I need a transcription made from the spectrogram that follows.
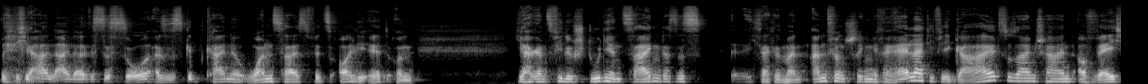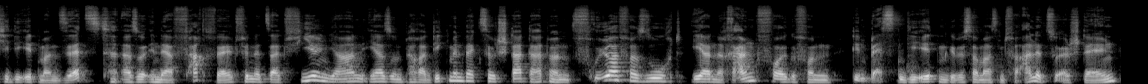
Ja, leider ist es so. Also es gibt keine One-Size-Fits-All-Diät und ja, ganz viele Studien zeigen, dass es ich sage mal in Anführungsstrichen, relativ egal zu sein scheint, auf welche Diät man setzt. Also in der Fachwelt findet seit vielen Jahren eher so ein Paradigmenwechsel statt. Da hat man früher versucht, eher eine Rangfolge von den besten Diäten gewissermaßen für alle zu erstellen.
